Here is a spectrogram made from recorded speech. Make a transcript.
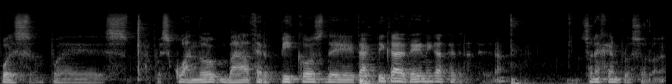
pues, pues, pues cuando va a hacer picos de táctica, de técnica, etcétera, etcétera. Son ejemplos solo, ¿eh?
